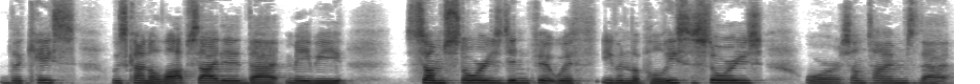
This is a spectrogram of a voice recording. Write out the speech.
the case was kind of lopsided? That maybe some stories didn't fit with even the police's stories, or sometimes that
